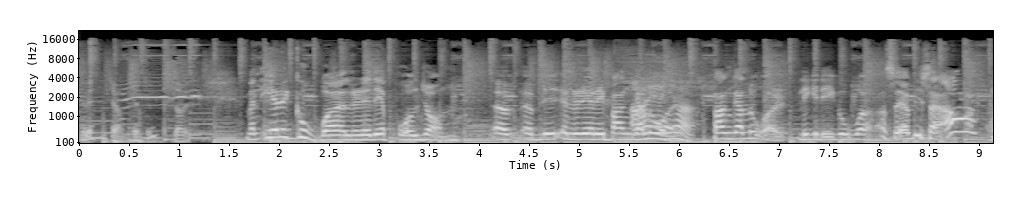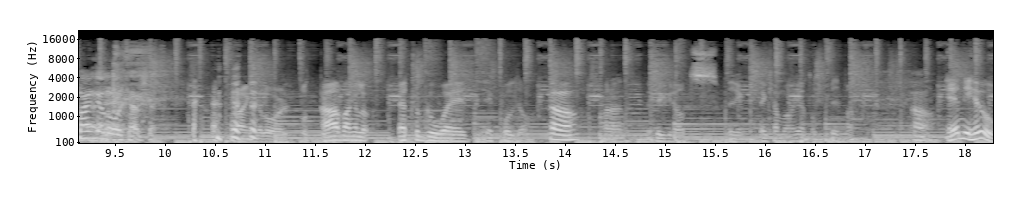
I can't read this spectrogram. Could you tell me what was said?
Det vet inte jag. Vet du, David? Men är det Goa eller är det Paul John? Ö, ö, blir- Eller är det i Bangalore? Ah, ja, ja. Bangalore, ligger det i Goa? Alltså jag blir så här, ja, Bangalore kanske. Bangalore. Ja, Bangalore. Jag tror Goa är, är cool då. Ja. Bara en ryggradsvirring. Den kan vara helt pipan. ja. Anywho,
